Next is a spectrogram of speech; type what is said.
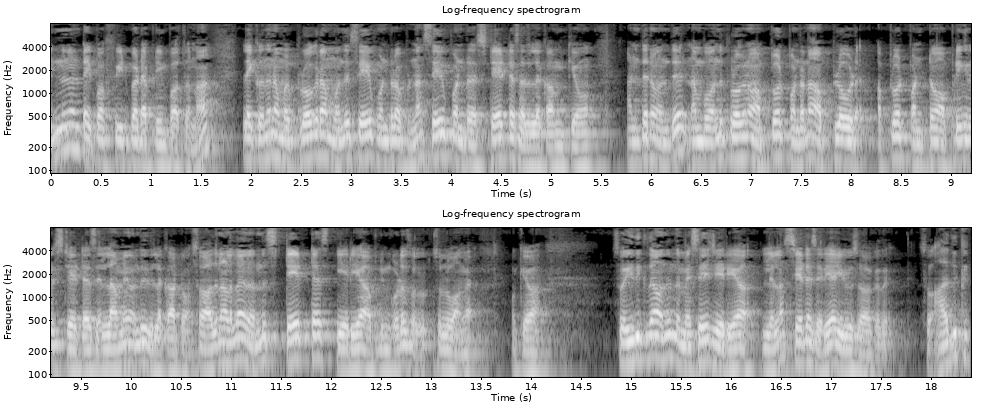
என்னென்ன டைப் ஆஃப் ஃபீட்பேக் அப்படின்னு பார்த்தோன்னா லைக் வந்து நம்ம ப்ரோக்ராம் வந்து சேவ் பண்ணுறோம் அப்படின்னா சேவ் பண்ணுற ஸ்டேட்டஸ் அதில் காமிக்கும். அண்ட் தென் வந்து நம்ம வந்து ப்ரோக்ராம் அப்லோட் பண்ணுறோன்னா அப்லோட் அப்லோட் பண்ணிட்டோம் அப்படிங்கிற ஸ்டேட்டஸ் எல்லாமே வந்து இதில் காட்டும். ஸோ அதனால தான் இது வந்து ஸ்டேட்டஸ் ஏரியா அப்படின்னு கூட சொல் சொல்லுவாங்க. ஓகேவா ஸோ இதுக்கு தான் வந்து இந்த மெசேஜ் ஏரியா இல்லைனா ஸ்டேட்டஸ் ஏரியா யூஸ் ஆகுது. ஸோ அதுக்கு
